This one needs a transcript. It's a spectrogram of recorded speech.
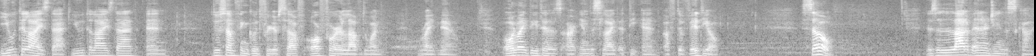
Utilize that, utilize that and do something good for yourself or for a loved one right now. All my details are in the slide at the end of the video. So, there's a lot of energy in the sky.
